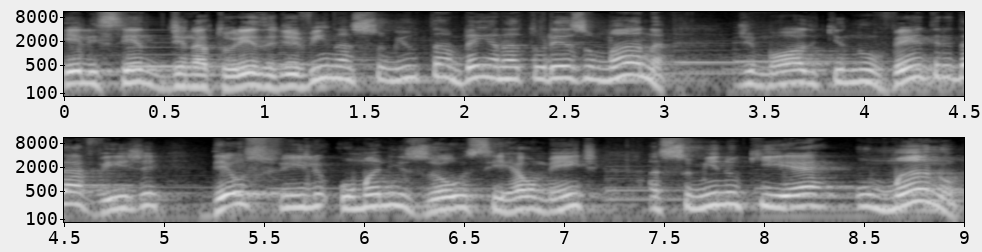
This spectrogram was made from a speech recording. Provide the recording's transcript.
Ele, sendo de natureza divina, assumiu também a natureza humana, de modo que no ventre da Virgem, Deus Filho humanizou-se realmente, assumindo que é humano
